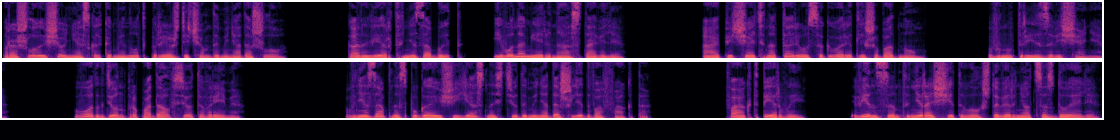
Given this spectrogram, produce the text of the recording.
Прошло еще несколько минут, прежде чем до меня дошло. Конверт не забыт, его намеренно оставили. А печать нотариуса говорит лишь об одном — внутри завещания. Вот где он пропадал все это время. Внезапно с пугающей ясностью до меня дошли два факта. Факт первый. Винсент не рассчитывал, что вернется с дуэли.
